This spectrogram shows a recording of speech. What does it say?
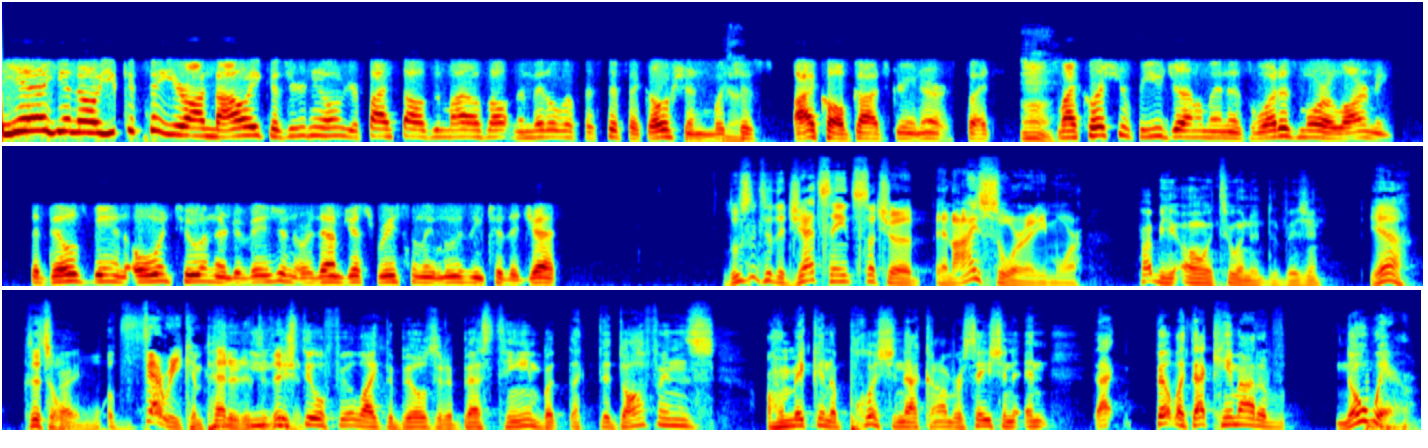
Yeah, you know, you could say you're on Maui because you're, you know, you're 5,000 miles out in the middle of the Pacific Ocean, which is I call God's green earth. But mm. my question for you, gentlemen, is what is more alarming, the Bills being 0 and 2 in their division, or them just recently losing to the Jets? Losing to the Jets ain't such a an eyesore anymore. Probably 0 2 in the division. Yeah, because it's a, Right. a very competitive you, you division. still feel like the Bills are the best team, but like the Dolphins are making a push in that conversation, and that felt like that came out of nowhere.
